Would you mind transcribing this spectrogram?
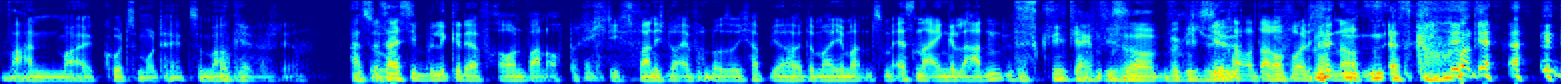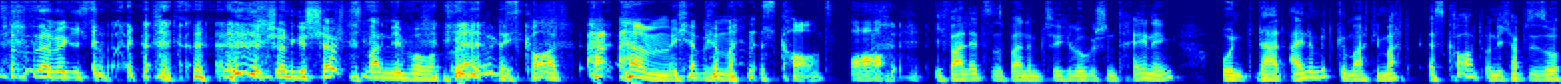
waren mal kurz im Hotelzimmer. Okay, verstehe. Also, Das heißt, die Blicke der Frauen waren auch berechtigt. Es war nicht nur einfach nur so, ich habe mir heute mal jemanden zum Essen eingeladen. das klingt ja wie so wirklich so Genau, darauf wollte ich hinaus. ein Escort. Ja. Das ist ja wirklich so schon Geschäftsmann-Niveau. Ja. Escort. Ich habe hier meinen Escort. Oh. Ich war letztens bei einem psychologischen Training und da hat eine mitgemacht, die macht Escort. Und ich habe sie so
